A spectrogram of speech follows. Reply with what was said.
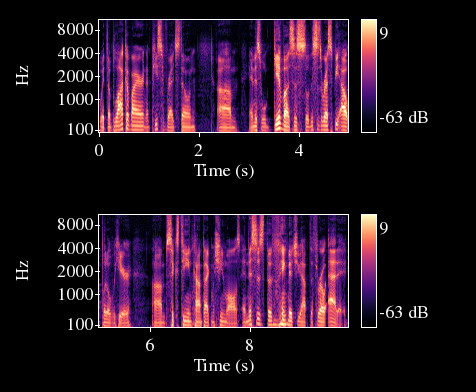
with a block of iron, a piece of redstone, um, and this will give us, this, so this is the recipe output over here, um, 16 compact machine walls, and this is the thing that you have to throw at it,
